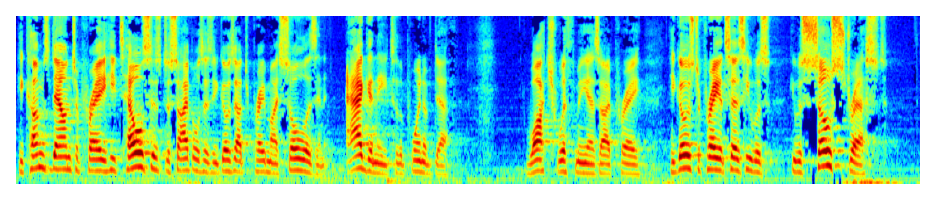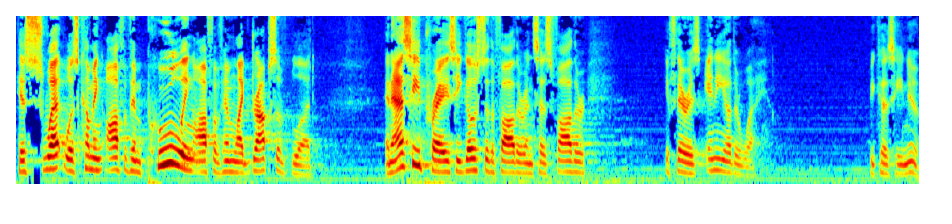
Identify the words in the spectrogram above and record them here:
he comes down to pray. He tells his disciples as he goes out to pray, My soul is in agony to the point of death. Watch with me as I pray. He goes to pray. It says he was, he was so stressed, his sweat was coming off of him, pooling off of him like drops of blood. And as he prays, he goes to the Father and says, Father, if there is any other way, because he knew.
